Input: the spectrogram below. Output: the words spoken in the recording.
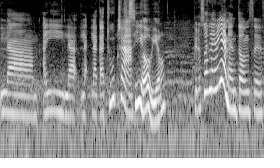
la, ahí, la, la, la cachucha? Sí, obvio. Pero sos lesbiana entonces.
